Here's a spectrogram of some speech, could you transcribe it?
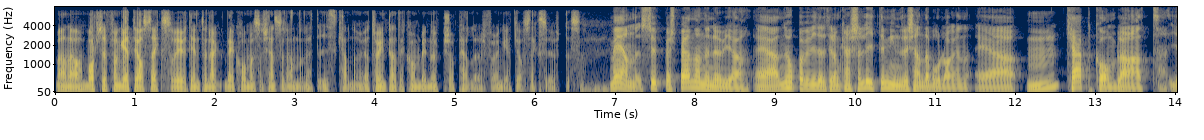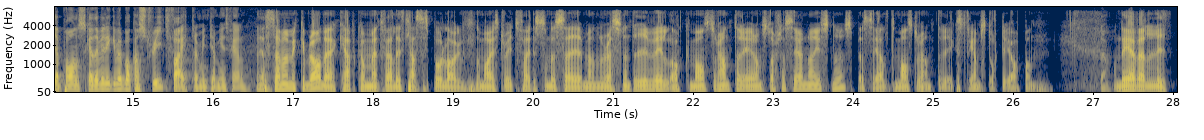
Men ja, bortsett från GTA 6 så vi vet inte när det kommer så känns den rätt iskall nu. Jag tror inte att det kommer bli en uppköp heller förrän GTA 6 är ute. Så. Men superspännande nu ja. Eh, nu hoppar vi vidare till de kanske lite mindre kända bolagen. Eh, mm. Capcom bland annat. Japanska, det ligger väl bakom Street Fighter om inte jag minns fel. Det stämmer mycket bra det. Capcom är ett väldigt klassiskt bolag. De har ju Street Fighter som du säger men Resident Evil och Monster Hunter är de största serierna just nu. Speciellt Monster Hunter är extremt stort i Japan. Och det är väl lite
